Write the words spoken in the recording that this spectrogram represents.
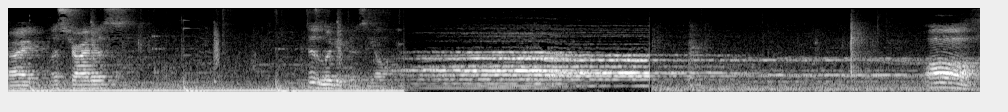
All right, let's try this. Just look at this, y'all. Oh.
